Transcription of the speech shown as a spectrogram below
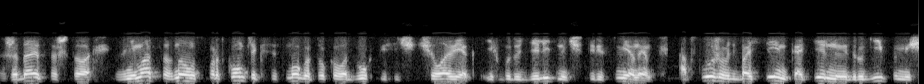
Ожидается, что заниматься в новом спорткомплексе смогут около 2000 человек. Их будут делить на 4 смены. Обслуживать бассейн, котельную и другие помещения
